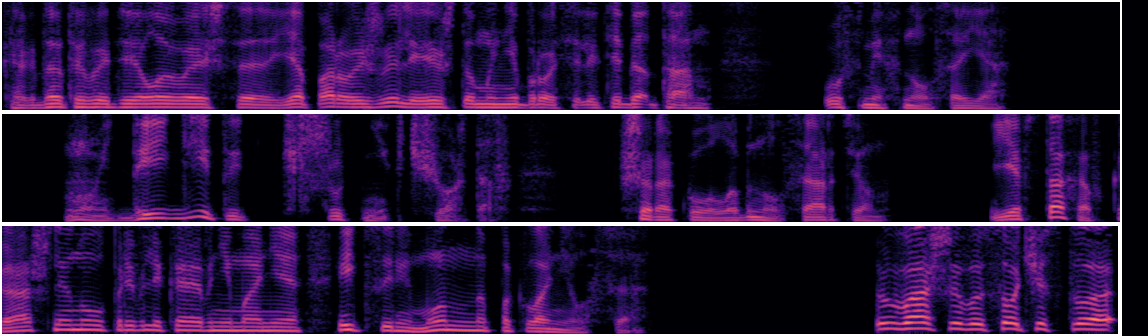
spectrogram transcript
«Когда ты выделываешься, я порой жалею, что мы не бросили тебя там», — усмехнулся я. «Ой, да иди ты, шутник чертов!» — широко улыбнулся Артем. Евстахов кашлянул, привлекая внимание, и церемонно поклонился. «Ваше Высочество,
